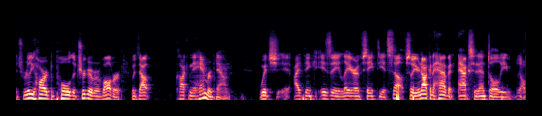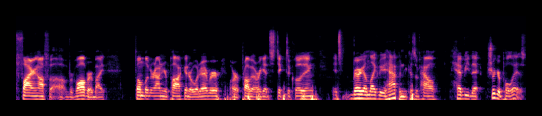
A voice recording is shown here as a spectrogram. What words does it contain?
It's really hard to pull the trigger of a revolver without clocking the hammer down, which I think is a layer of safety itself. So you're not going to have an accidentally you know, firing off a, a revolver by fumbling around in your pocket or whatever, or probably or get stick to clothing. It's very unlikely to happen because of how heavy that trigger pull is.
